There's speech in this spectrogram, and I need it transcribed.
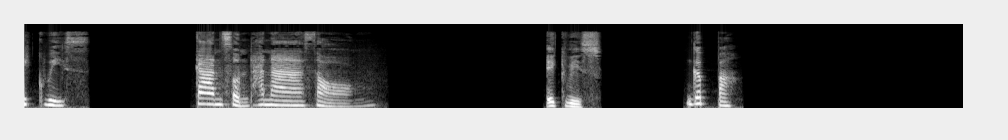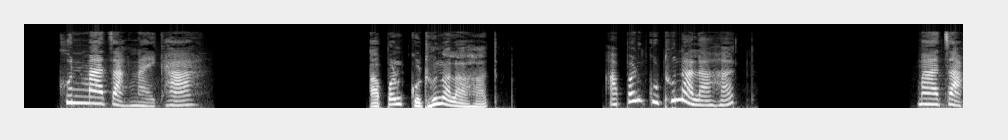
एकवीस การสนทนาสอง एकवीस गप्पा คุณมาจากไหนคะ आपण कुठून आला आहात आपण कुठून आला आहात มาจาก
